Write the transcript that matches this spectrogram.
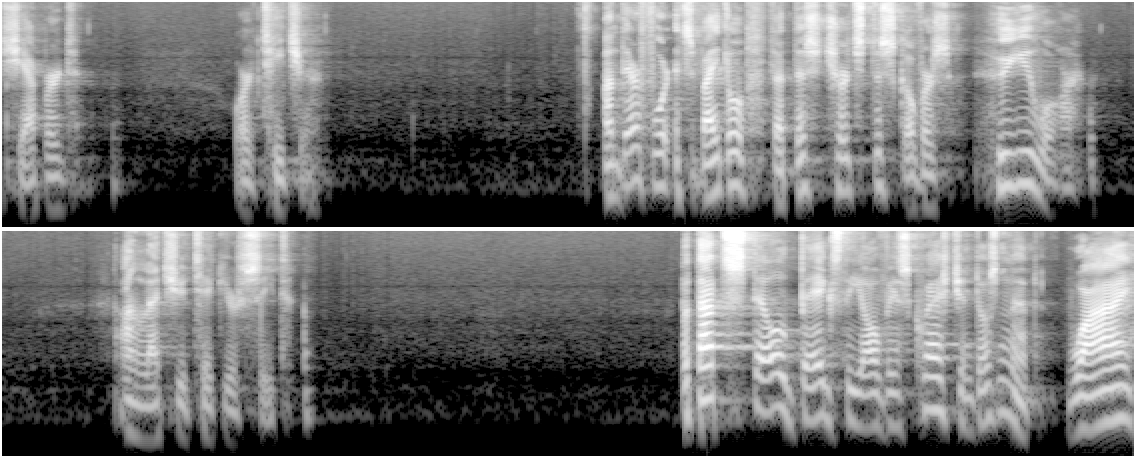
a shepherd, or a teacher. And therefore, it's vital that this church discovers who you are and lets you take your seat. But that still begs the obvious question, doesn't it? Why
